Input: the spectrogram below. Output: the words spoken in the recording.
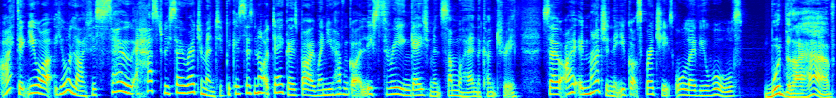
I think you are your life is so it has to be so regimented because there's not a day goes by when you haven't got at least three engagements somewhere in the country. So I imagine that you've got spreadsheets all over your walls. Would that I have.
